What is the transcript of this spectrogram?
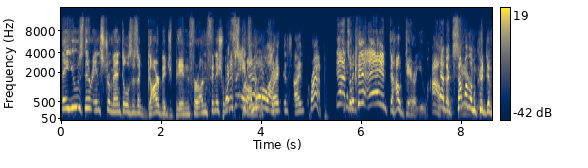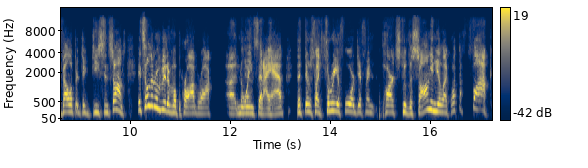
They use their instrumentals as a garbage bin for unfinished It's- riffs. it's probably. more like- Frankenstein crap. yeah, it's Yeah, but- okay. Hey, how dare you? How? Yeah, but some of dare them you. could develop into decent songs. It's a little bit of a prog rock uh, annoyance that I have that there's like three or four different parts to the song, and you're like, what the fuck?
